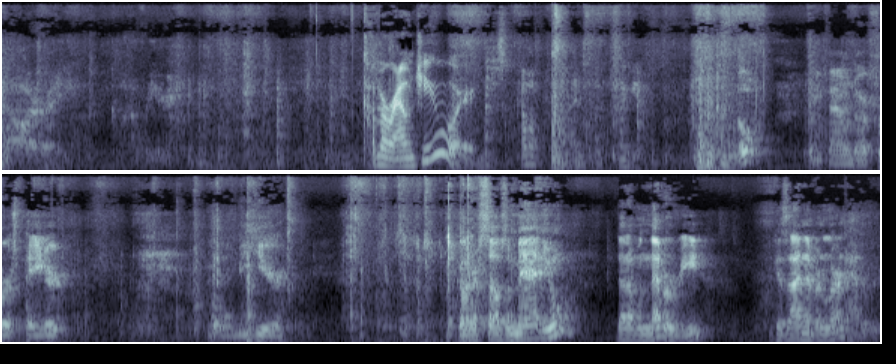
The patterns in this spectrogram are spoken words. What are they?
All right, come over here. Come around you or? Just come up. Fine. Thank you. Oh, we found our first pay dirt. What will be here? Got ourselves a manual that I will never read because I never learned how to read.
